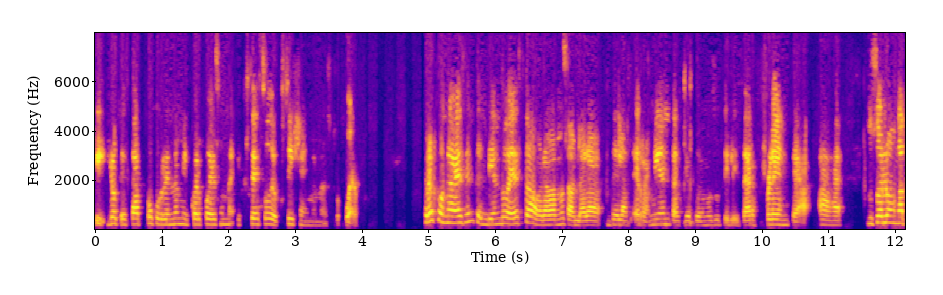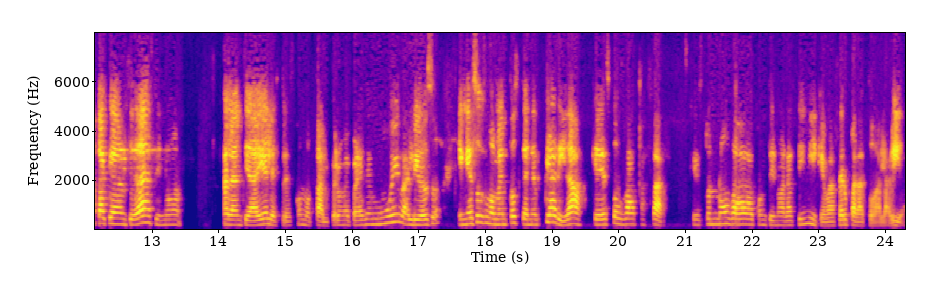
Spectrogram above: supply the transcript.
y lo que está ocurriendo en mi cuerpo es un exceso de oxígeno en nuestro cuerpo. Creo que una vez entendiendo esto, ahora vamos a hablar de las herramientas que podemos utilizar frente a no solo un ataque de ansiedad, sino a la ansiedad y el estrés como tal, pero me parece muy valioso en esos momentos tener claridad que esto va a pasar, que esto no va a continuar así ni que va a ser para toda la vida.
